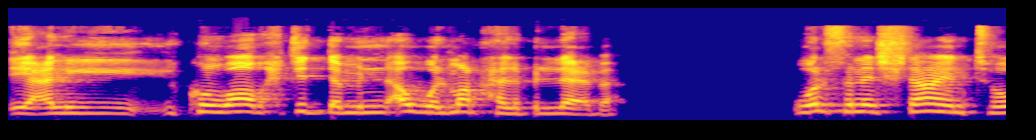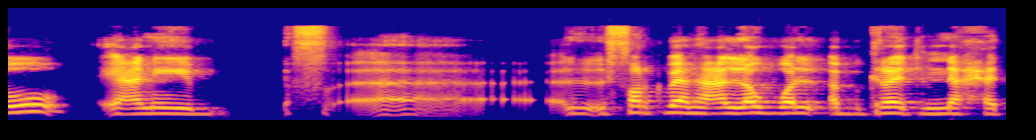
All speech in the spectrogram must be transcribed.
يعني يكون واضح جدا من أول مرحلة باللعبة. و Wolfenstein 2 يعني ف- آه، الفرق بينها عن الأول upgrade من ناحية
